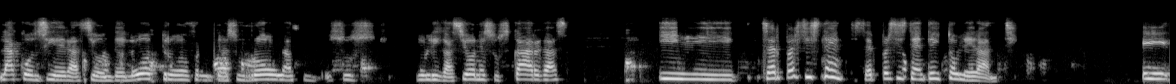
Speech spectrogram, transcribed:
la consideración del otro frente a su rol, a sus obligaciones, sus cargas, y ser persistente, ser persistente y tolerante. Y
